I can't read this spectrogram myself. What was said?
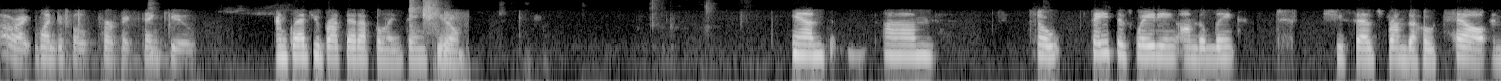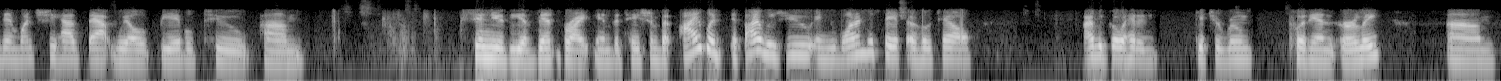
all right, wonderful, perfect, thank you. I'm glad you brought that up, Elaine. Thank you. And um, so Faith is waiting on the link, she says, from the hotel. And then once she has that, we'll be able to um, send you the Eventbrite invitation. But I would, if I was you and you wanted to stay at the hotel, I would go ahead and get your room put in early. Um,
